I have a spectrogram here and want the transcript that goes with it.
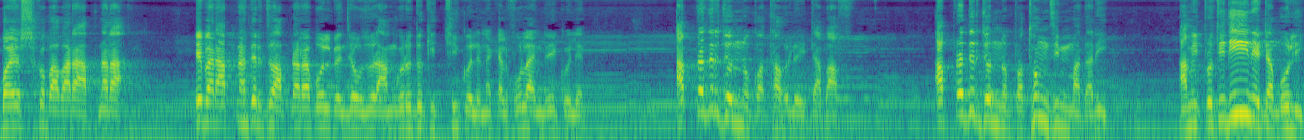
বয়স্ক বাবারা আপনারা এবার আপনাদের তো আপনারা বলবেন যে হুজুর আমগরে তো কিচ্ছুই করলেন না কাল ফুল আইনরেই কইলেন? আপনাদের জন্য কথা হলো এটা বাপ। আপনাদের জন্য প্রথম জিম্মাদারি আমি প্রতিদিন এটা বলি,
